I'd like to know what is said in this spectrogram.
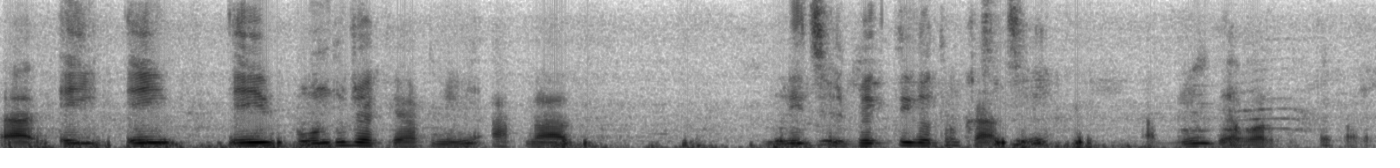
আর এই এই এই বন্ধুটাকে আপনি আপনার নিজের ব্যক্তিগত কাজে আপনি ব্যবহার করতে পারেন।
